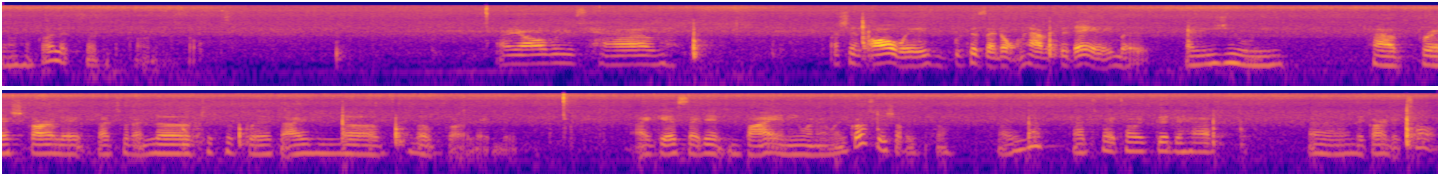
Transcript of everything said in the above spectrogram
I don't have garlic salt, garlic salt. I always have, I shouldn't always because I don't have it today, but I usually have fresh garlic. That's what I love to cook with. I love, love garlic. But I guess I didn't buy any when I went grocery shopping. So there you go. That's why it's always good to have uh, the garlic salt.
